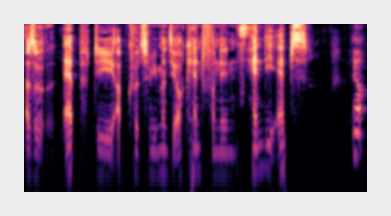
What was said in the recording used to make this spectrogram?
also App, die Abkürzung, wie man sie auch kennt von den Handy-Apps. Ja.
